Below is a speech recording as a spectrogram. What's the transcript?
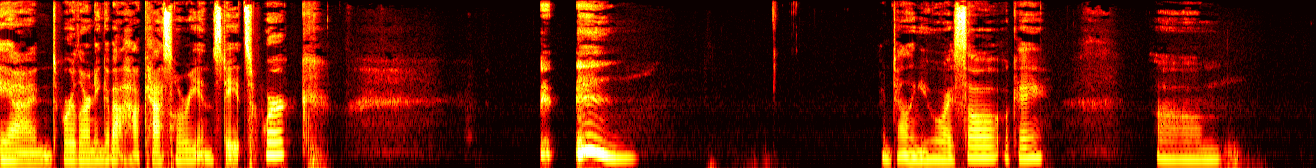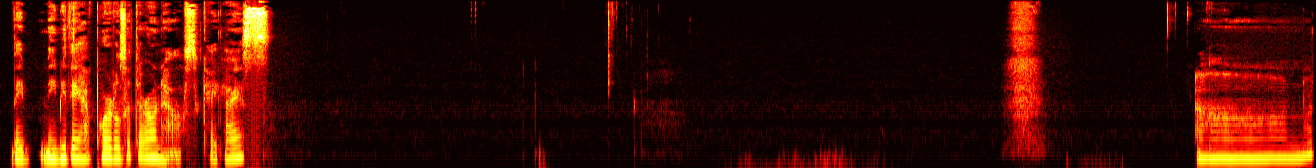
and we're learning about how Castlerian states work. I'm telling you who I saw, okay? Um they maybe they have portals at their own house, okay, guys? Um,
